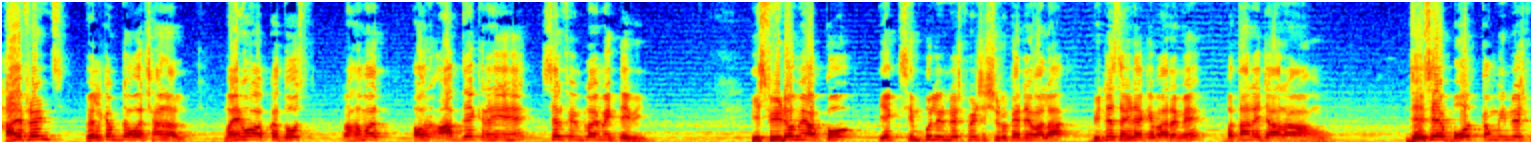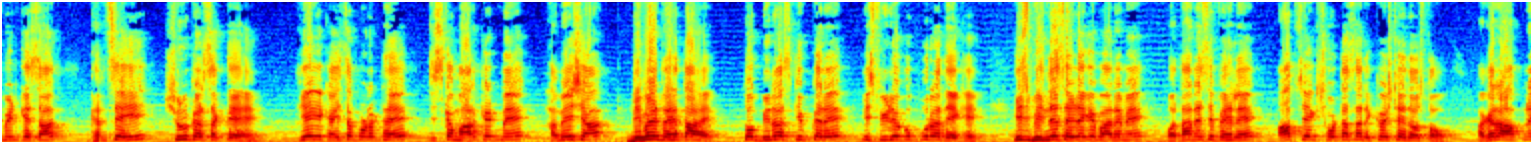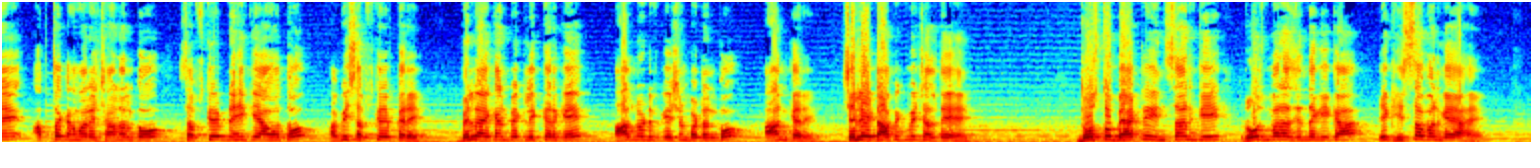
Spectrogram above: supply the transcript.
Hi friends welcome to our channel मैं हूँ आपका दोस्त रहमत और आप देख रहे हैं सेल्फ एम्प्लॉयमेंट टीवी इस वीडियो में आपको एक सिंपल इन्वेस्टमेंट से शुरू करने वाला बिज़नेस आइडिया के बारे में बताने जा रहा हूँ। जैसे बहुत कम इन्वेस्टमेंट के साथ घर से ही शुरू कर सकते हैं। ये एक ऐसा प्रोडक्ट है जिसका मार्केट में हमेशा डिमांड रहता है। तो बिना स्किप करे इस वीडियो को पूरा देखें। इस बिज़नेस आइडिया के बारे में बताने से पहले आपसे एक छोटा सा रिक्वेस्ट है दोस्तों। अगर आपने अब तक हमारे चैनल को सब्सक्राइब नहीं किया हो तो अभी सब्सक्राइब करें। बेल आइकन पर क्लिक करके ऑल नोटिफिकेशन बटन को ऑन करें। चलिए टॉपिक में चलते हैं। दोस्तों, बैटरी इंसान की रोज़मर्रा ज़िंदगी का एक हिस्सा बन गया है।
